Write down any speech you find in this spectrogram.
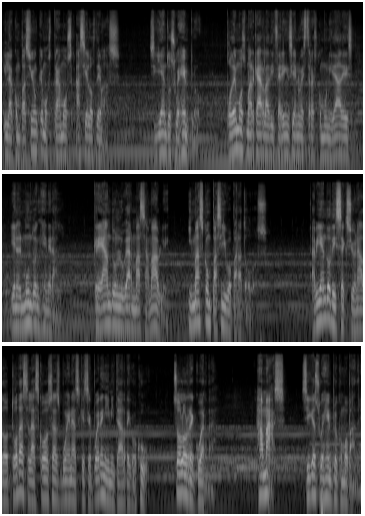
y la compasión que mostramos hacia los demás. Siguiendo su ejemplo, podemos marcar la diferencia en nuestras comunidades y en el mundo en general, creando un lugar más amable y más compasivo para todos. Habiendo diseccionado todas las cosas buenas que se pueden imitar de Goku, solo recuerda, jamás siga su ejemplo como padre.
